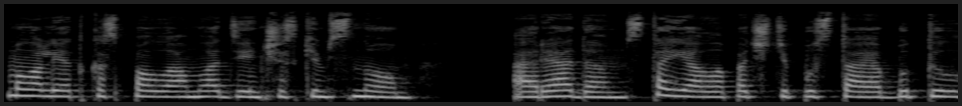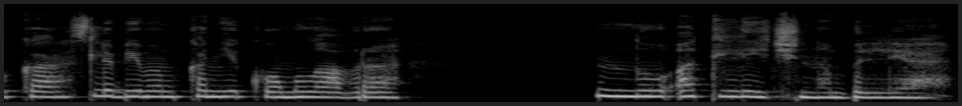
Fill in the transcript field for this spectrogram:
малолетка спала младенческим сном, а рядом стояла почти пустая бутылка с любимым коньяком Лавра. «Ну, отлично, бля!»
